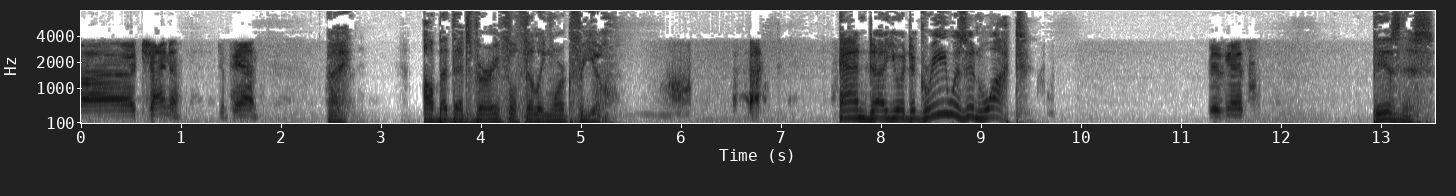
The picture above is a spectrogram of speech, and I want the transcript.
Uh, China, Japan. Right. I'll bet that's very fulfilling work for you. And uh, your degree was in what? Business. Business.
